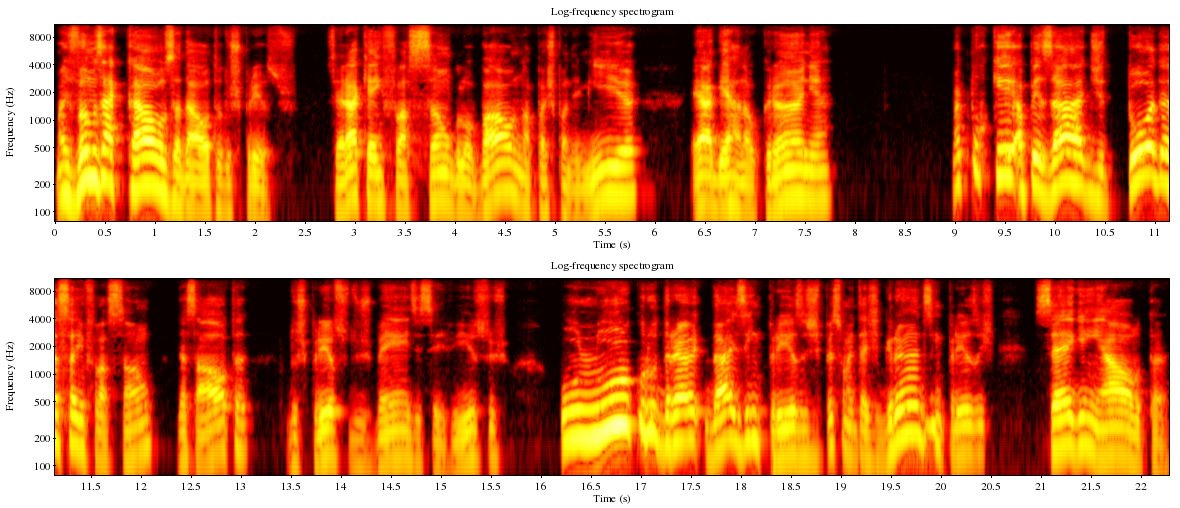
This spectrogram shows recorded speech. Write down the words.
Mas vamos à causa da alta dos preços. Será que é a inflação global na pós-pandemia? É a guerra na Ucrânia? Mas por que, apesar de toda essa inflação, dessa alta dos preços dos bens e serviços, o lucro das empresas, especialmente das grandes empresas, segue em alta?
